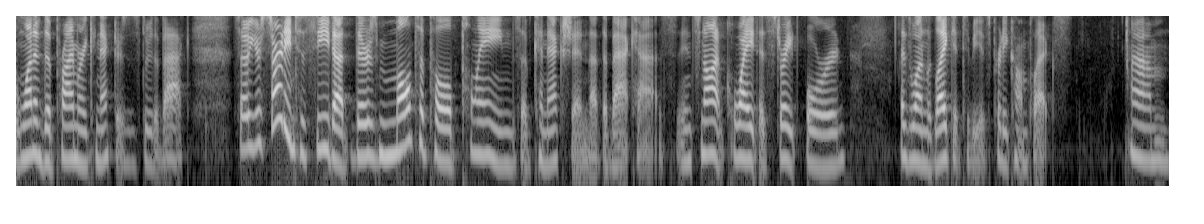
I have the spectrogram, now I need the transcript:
one of the primary connectors is through the back. So you're starting to see that there's multiple planes of connection that the back has. It's not quite as straightforward as one would like it to be. It's pretty complex. Um,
